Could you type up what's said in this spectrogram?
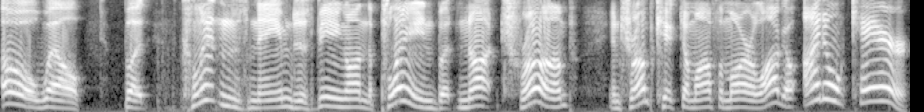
"Oh, well, but Clinton's named as being on the plane, but not Trump, and Trump kicked him off of Mar-a-Lago." I don't care.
